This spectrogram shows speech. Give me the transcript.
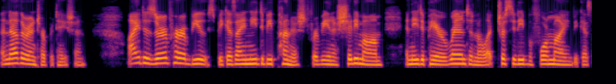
Another interpretation I deserve her abuse because I need to be punished for being a shitty mom and need to pay her rent and electricity before mine because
